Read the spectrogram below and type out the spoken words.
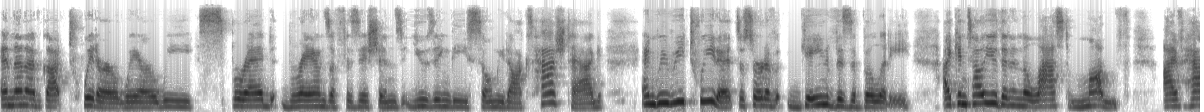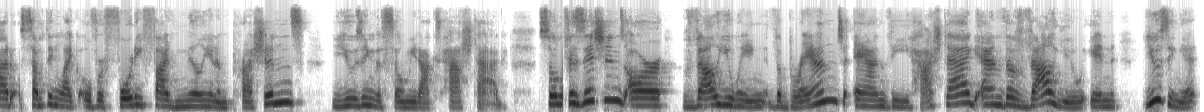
And then I've got Twitter where we spread brands of physicians using the SoMe Docs hashtag and we retweet it to sort of gain visibility. I can tell you that in the last month, I've had something like over 45 million impressions using the SoMe Docs hashtag. So physicians are valuing the brand and the hashtag and the value in using it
